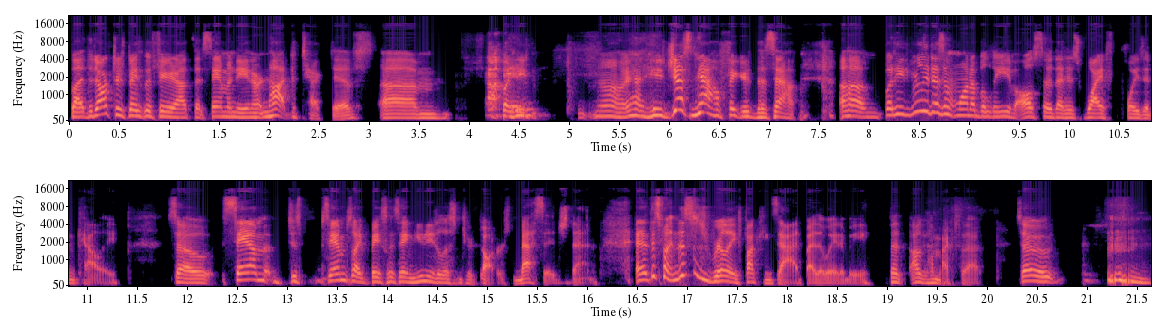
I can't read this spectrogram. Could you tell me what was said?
But the doctors basically figured out that Sam and Dean are not detectives. Um, but he, no, yeah, he just now figured this out. Um, but he really doesn't want to believe also that his wife poisoned Callie. So Sam just Sam's like basically saying you need to listen to your daughter's message then. And at this point, this is really fucking sad, by the way, to me. But I'll come back to that. So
